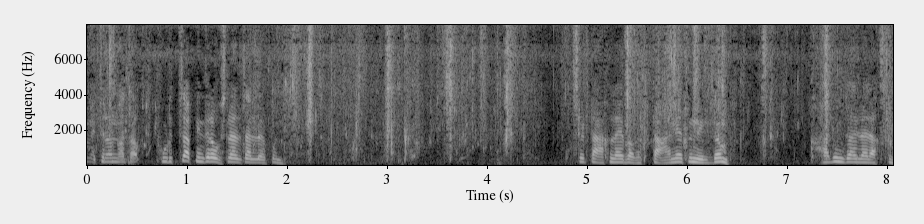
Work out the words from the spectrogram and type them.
मित्रांनो आता पुढचा पिंजरा उचलायला आहे आपण. कुठं टाकलाय बघा ताण्यातून एकदम खालून जायला लागतो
